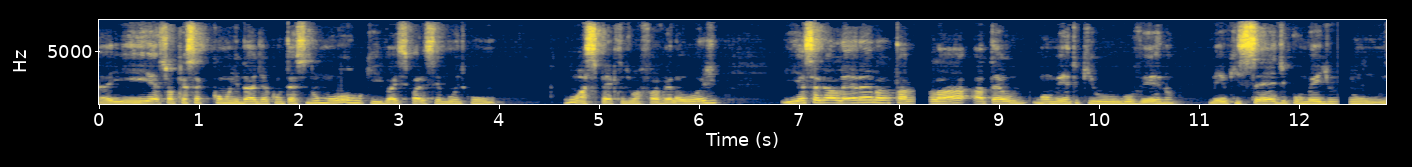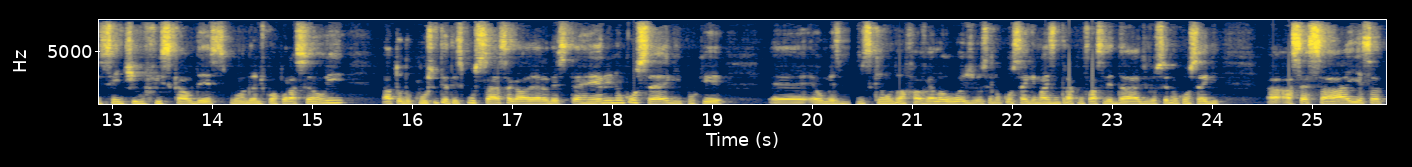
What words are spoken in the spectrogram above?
Aí é só que essa comunidade acontece no morro, que vai se parecer muito com um aspecto de uma favela hoje. E essa galera ela tá lá até o momento que o governo meio que cede por meio de um incentivo fiscal desses para uma grande corporação e a todo custo tenta expulsar essa galera desse terreno e não consegue, porque é, é, o mesmo esquema de uma favela hoje, você não consegue mais entrar com facilidade, você não consegue acessar e essa,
